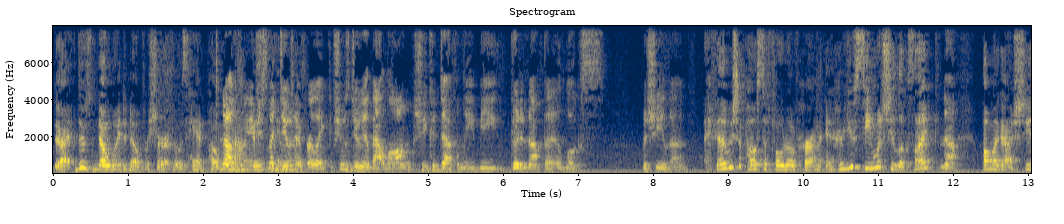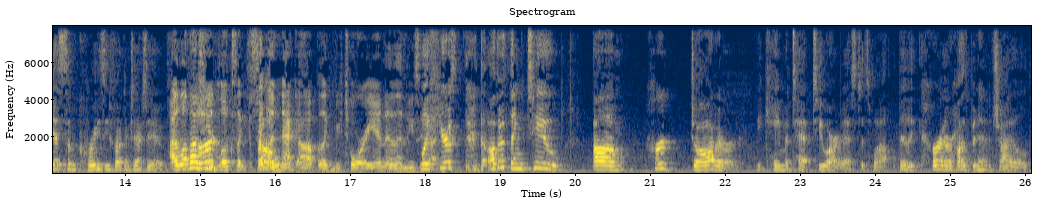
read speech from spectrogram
There's no way to know for sure if it was hand poked. No, or 'cause not I mean, if she's been doing it for like, if she was doing it that long, she could definitely be good enough that it looks machine done. I feel like we should post a photo of her. On, have you seen what she looks like? No. Oh my gosh, she has some crazy fucking tattoos. I love how Her- she looks like so- from the neck up, like Victorian, and then you see Well, that. here's the other thing too. Um, her daughter became a tattoo artist as well. They, like, her and her husband had a child,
